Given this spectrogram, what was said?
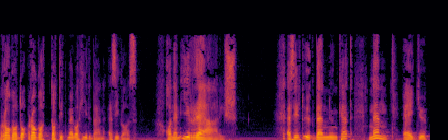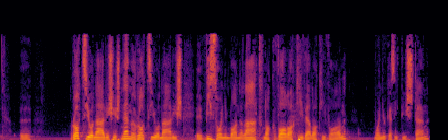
ragad, ragadtatik meg a hitben, ez igaz, hanem irreális. Ezért ők bennünket nem egy ö, racionális és nem racionális viszonyban látnak valakivel, aki van, mondjuk ez itt Isten,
